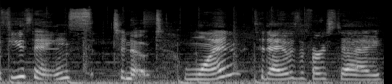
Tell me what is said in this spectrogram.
A few things to note. One, today was the first day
